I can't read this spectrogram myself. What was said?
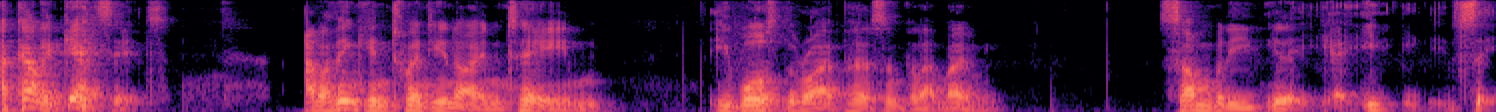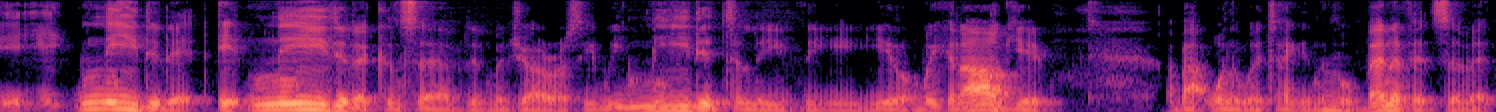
I kind of get it. And I think in 2019, he was the right person for that moment. Somebody, you know, it, it, it needed it. It needed a conservative majority. We needed to leave the EU, and we can argue about whether we're taking the full hmm. benefits of it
